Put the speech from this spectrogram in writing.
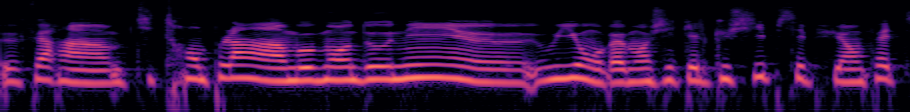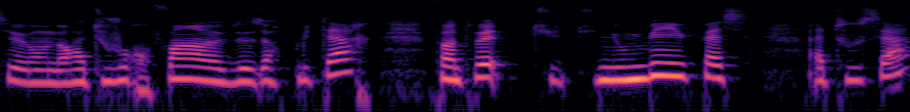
euh, faire un petit tremplin à un moment donné. euh, oui, on va manger quelques chips et puis en fait on aura toujours faim deux heures plus tard. Enfin, toi, tu, tu nous mets face à tout ça,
